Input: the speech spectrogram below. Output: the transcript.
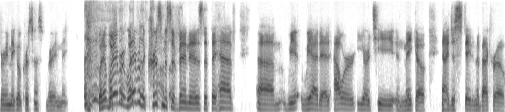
very mako christmas very Ma- What- whatever whatever the christmas awesome. event is that they have um we we had an hour ert in mako and i just stayed in the back row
